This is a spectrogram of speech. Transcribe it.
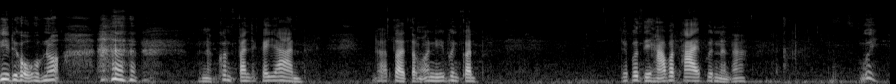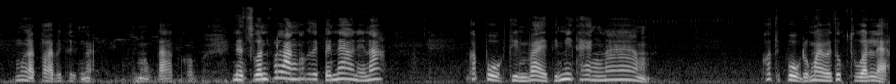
วิดีโอเนาะนะคนปั่นจักรยานแล้วต่อยตรงอันนี้เพิ่นก่อนเดี๋ยวเพิ่นสิหาว่าถ่ายเพิ่นน่ะนะอุ้ยเมื่อต่อยไปถึงน่ะมองตาเขาเนี่ยสวนฝรั่งเขาก็สิเป็นแนวนี่นะเขาปลูกถิ่มไว้ที่มีแท่งน้ำเขาจะปลูกดอกไม้ไว้ทุกสวนแหละ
